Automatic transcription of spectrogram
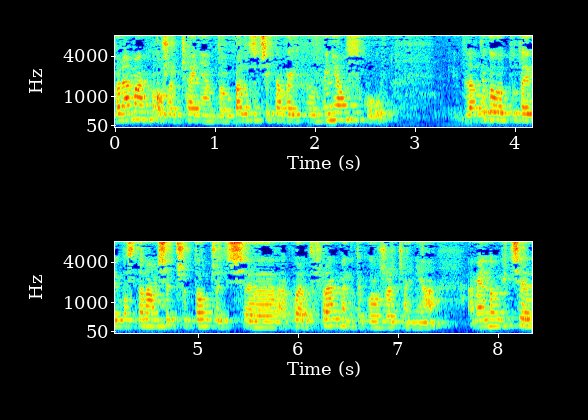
w ramach orzeczenia do bardzo ciekawych wniosków. Dlatego tutaj postaram się przytoczyć e, akurat fragment tego orzeczenia, a mianowicie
